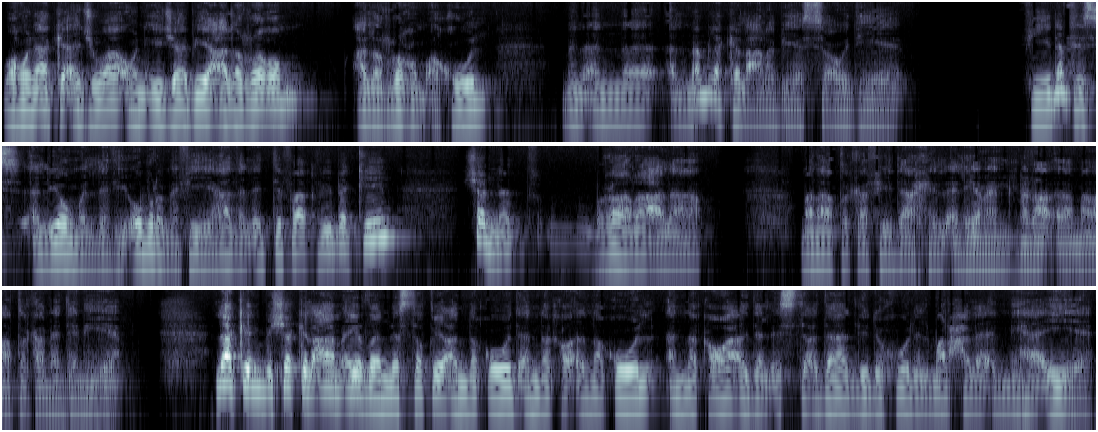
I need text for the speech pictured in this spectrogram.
وهناك أجواء إيجابية على الرغم على الرغم أقول من أن المملكة العربية السعودية في نفس اليوم الذي أبرم فيه هذا الاتفاق في بكين شنت غارة على مناطق في داخل اليمن مناطق مدنية. لكن بشكل عام أيضا نستطيع أن نقول أن نقول أن قواعد الاستعداد لدخول المرحلة النهائية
